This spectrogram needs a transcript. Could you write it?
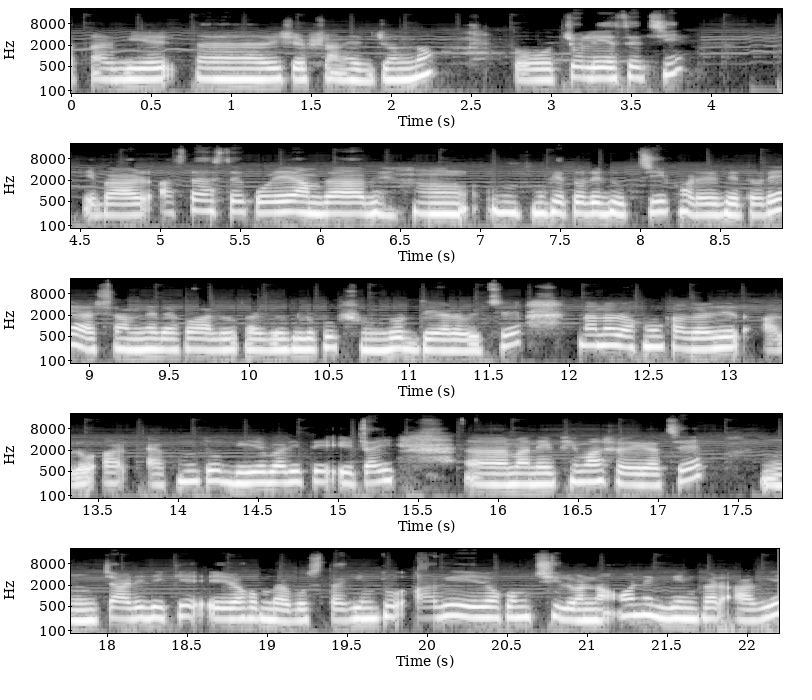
আপনার বিয়ের রিসেপশানের জন্য। তো চলে এসেছি। এবার আস্তে আস্তে করে আমরা ভেতরে ঢুকছি, ঘরের ভেতরে। আর সামনে দেখো, আলোর কাজগুলো খুব সুন্দর দেওয়া রয়েছে। নানা রকম কালারের আলো। আর এখন তো বিয়ে বাড়িতে এটাই মানে ফেমাস হয়ে গেছে। চারিদিকে এরকম ব্যবস্থা। কিন্তু আগে এরকম ছিল না। অনেক দিনকার আগে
